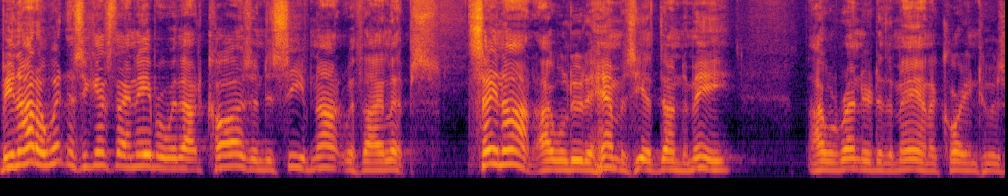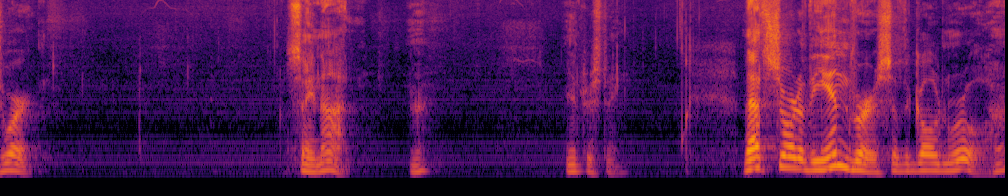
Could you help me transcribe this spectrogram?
Be not a witness against thy neighbor without cause, and deceive not with thy lips. Say not, I will do to him as he hath done to me. I will render to the man according to his work. Say not. Huh? Interesting. That's sort of the inverse of the golden rule, huh?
